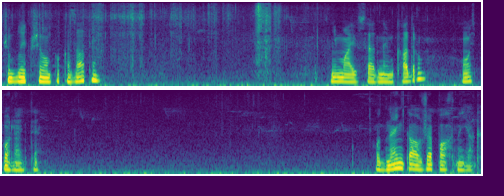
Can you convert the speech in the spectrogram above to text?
щоб легше вам показати. Знімаю все одним кадром. Ось погляньте. Одненька, а вже пахне як.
